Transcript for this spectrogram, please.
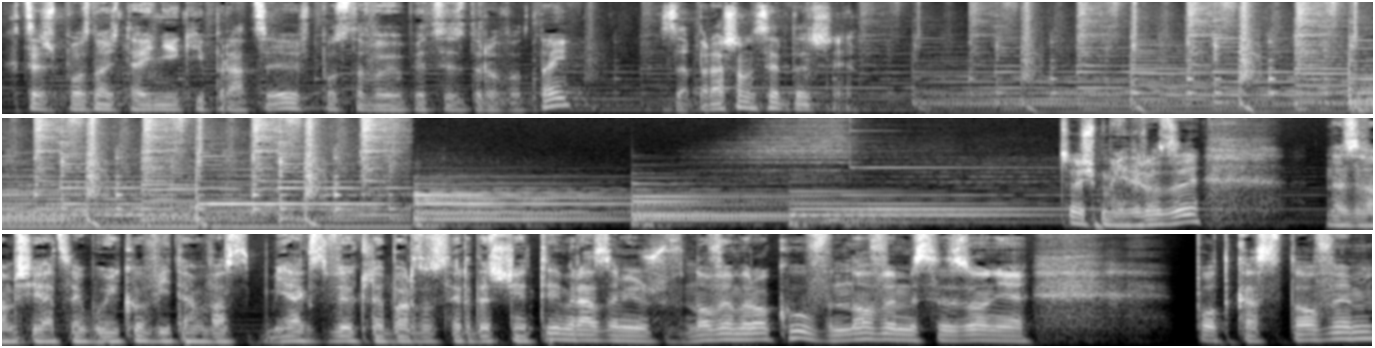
Chcesz poznać tajniki pracy w podstawowej opiece zdrowotnej? Zapraszam serdecznie. Cześć moi drodzy, nazywam się Jacek Bójko, witam Was jak zwykle bardzo serdecznie, tym razem już w nowym roku, w nowym sezonie podcastowym.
